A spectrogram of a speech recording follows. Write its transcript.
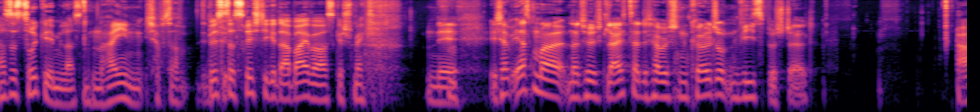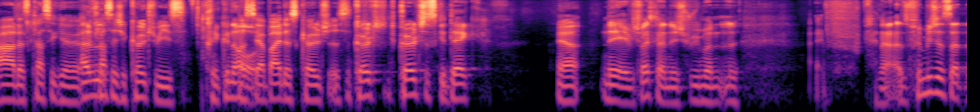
Hast es zurückgeben lassen. Nein, ich hab's. Bis das Richtige dabei war, was geschmeckt. Nee. Ich habe erstmal natürlich gleichzeitig habe ich einen Kölsch und einen Wies bestellt. Ah, das klassische, Also- klassische Kölschwies, Genau. was ja beides Kölsch ist. Kölsch, Kölsches Gedeck. Ja. Nee, ich weiß gar nicht, wie man. äh, Keine Ahnung. Also für mich ist das,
